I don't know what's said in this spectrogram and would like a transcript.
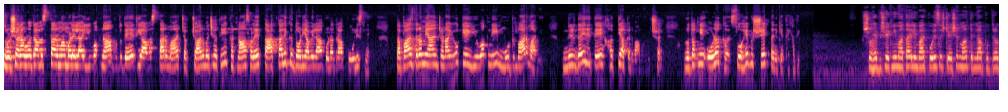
સુરક્ષાના વડોદરા વિસ્તારમાં મળેલા યુવકના મૃતદેહથી આ વિસ્તારમાં ચકચાર મચી હતી. ઘટના સ્થળે તાત્કાલિક દોડી આવેલા ગોડાદરા પોલીસને તપાસ દરમિયાન જણાયું કે યુવકની મૂઢમાર મારી નિર્દય રીતે હત્યા કરવામાં આવી છે. મૃતકની ઓળખ સોહેબ શેખ તરીકે થઈ હતી. શોહેબ શેખની માતાએ લીંબાયત પોલીસ સ્ટેશનમાં તેમના પુત્ર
